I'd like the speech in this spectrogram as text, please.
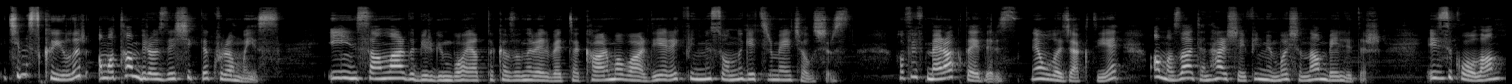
İçimiz kıyılır ama tam bir özdeşlik de kuramayız. İyi insanlar da bir gün bu hayatta kazanır elbette, karma var diyerek filmin sonunu getirmeye çalışırız. Hafif merak da ederiz ne olacak diye ama zaten her şey filmin başından bellidir. Ezik olan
